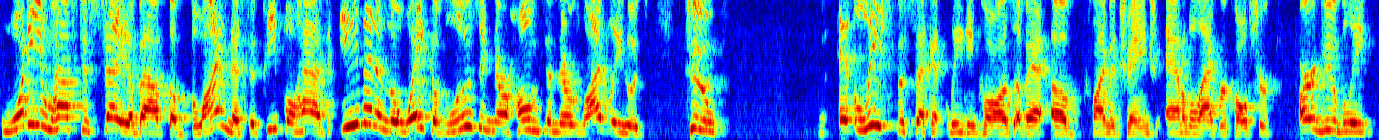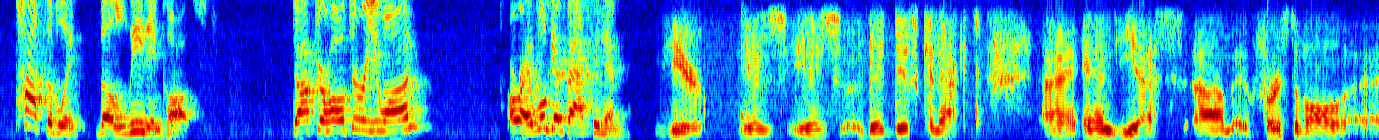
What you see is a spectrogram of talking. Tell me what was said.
what do you have to say about the blindness that people have, even in the wake of losing their homes and their livelihoods, to at least the second leading cause of, of climate change, animal agriculture, arguably, possibly the leading cause. Dr. Halter, are you on? All right, we'll get back to him. Here is is the disconnect, uh, and yes, um, first of all, uh,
